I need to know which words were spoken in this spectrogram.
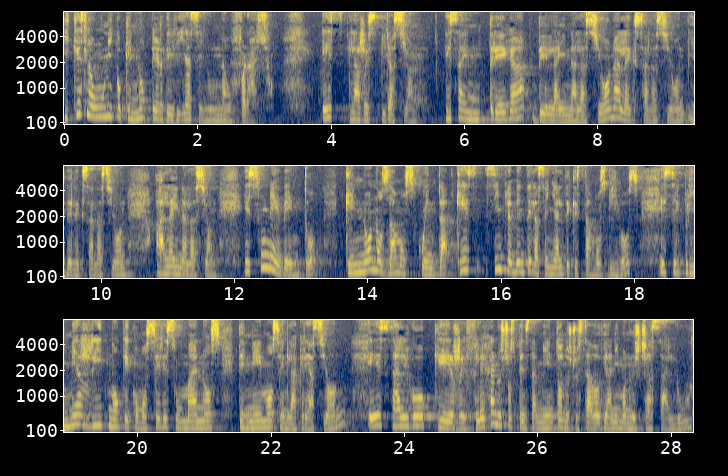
¿Y qué es lo único que no perderías en un naufragio? Es la respiración, esa entrega de la inhalación a la exhalación y de la exhalación a la inhalación. Es un evento que no nos damos cuenta que es simplemente la señal de que estamos vivos. Es el primer ritmo que como seres humanos tenemos en la creación. Es algo que refleja nuestros pensamientos, nuestro estado de ánimo, nuestra salud.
